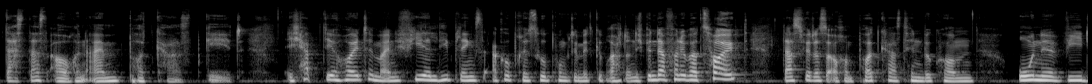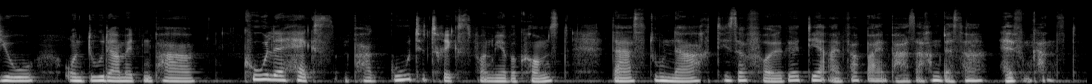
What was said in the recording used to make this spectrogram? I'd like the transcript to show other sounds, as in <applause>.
dass das auch in einem Podcast geht. Ich habe dir heute meine vier Lieblings-Akupressurpunkte mitgebracht und ich bin davon überzeugt, dass wir das auch im Podcast hinbekommen, ohne Video und du damit ein paar coole Hacks, ein paar gute Tricks von mir bekommst, dass du nach dieser Folge dir einfach bei ein paar Sachen besser helfen kannst.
